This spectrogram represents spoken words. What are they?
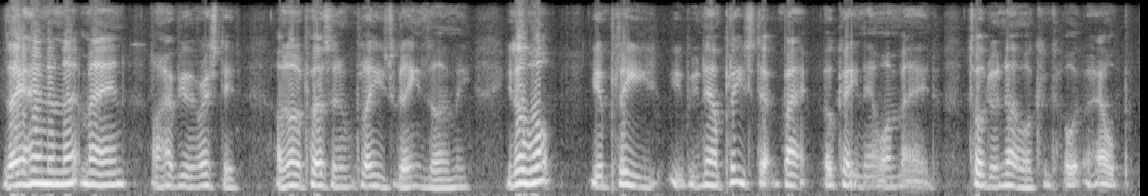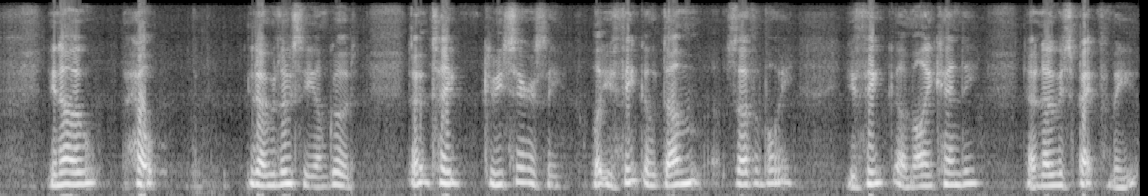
If lay a hand on that man, I'll have you arrested. I'm not a person who plays games on me. You know what? You please, you now please step back. Okay, now I'm mad. Told you no, I could help. You know, help. You know, Lucy, I'm good. Don't take me seriously. What you think of dumb surfer boy? You think I'm eye candy? You have no respect for me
